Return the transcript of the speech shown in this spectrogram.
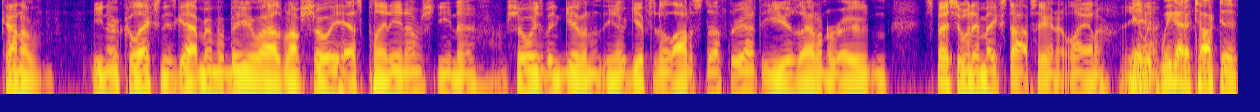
kind of you know collection he's got memorabilia wise, but I'm sure he has plenty, and I'm you know I'm sure he's been given you know gifted a lot of stuff throughout the years out on the road, and especially when they make stops here in Atlanta. yeah, you we, we got to talk to,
